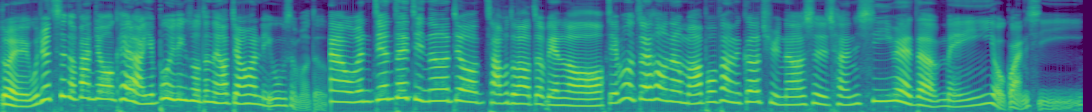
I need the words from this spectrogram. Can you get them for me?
对，我觉得吃个饭就 OK 啦，也不一定说真的要交换礼物什么的。那我们今天这一集呢，就差不多到这边喽。节目的最后呢，我们要播放的歌曲呢是陈曦月的《没有关系》。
